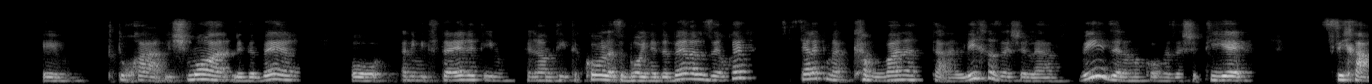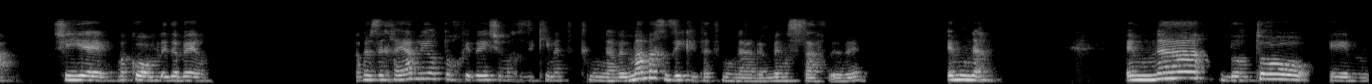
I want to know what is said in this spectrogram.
אה, פתוחה לשמוע, לדבר, או אני מצטערת אם הרמתי את הקול, אז בואי נדבר על זה, אוקיי? חלק מה, כמובן התהליך הזה של להביא את זה למקום הזה, שתהיה שיחה, שיהיה מקום לדבר. אבל זה חייב להיות תוך כדי שמחזיקים את התמונה, ומה מחזיק את התמונה גם בנוסף לזה? אמונה. אמונה באותו אמ,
